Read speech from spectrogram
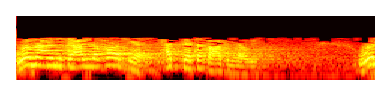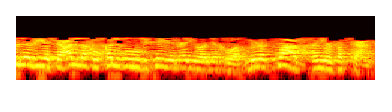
ومع متعلقاتها حتى تقع في الهاوية. والذي يتعلق قلبه بشيء أيها الإخوة من الصعب أن ينفك عنه.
